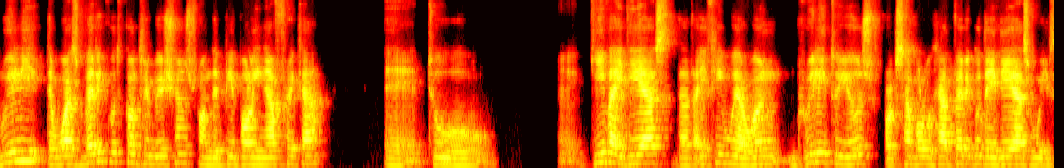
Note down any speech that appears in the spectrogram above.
really there was very good contributions from the people in Africa uh, to uh, give ideas that I think we are going really to use. For example, we have very good ideas with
